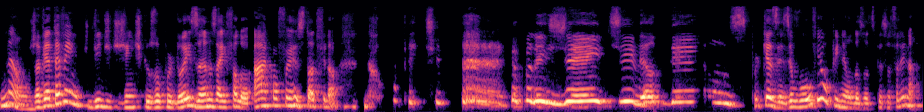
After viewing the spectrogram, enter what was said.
não. Já vi até vídeo de gente que usou por dois anos aí falou: Ah, qual foi o resultado final? Não aprendi. Eu falei, gente, meu Deus. Porque às vezes eu vou ouvir a opinião das outras pessoas. Eu falei, não,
